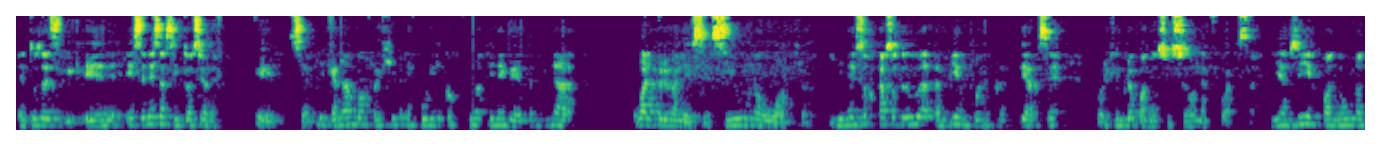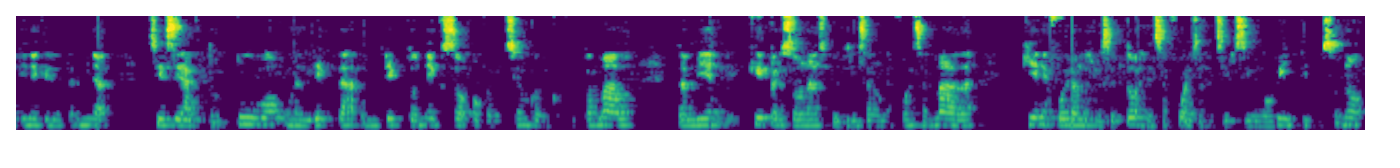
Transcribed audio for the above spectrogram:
Entonces, eh, es en esas situaciones que se aplican ambos regímenes jurídicos que uno tiene que determinar cuál prevalece, si uno u otro. Y en esos casos de duda también pueden plantearse, por ejemplo, cuando se usó la fuerza. Y allí es cuando uno tiene que determinar si ese acto tuvo una directa, un directo nexo o conexión con el conflicto armado, también qué personas utilizaron la fuerza armada, quiénes fueron los receptores de esa fuerza, es decir, si hubo víctimas o no,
